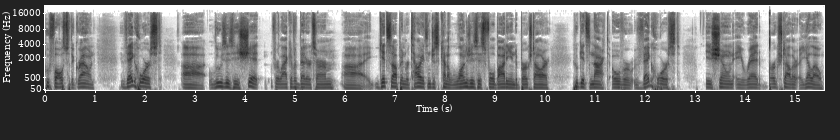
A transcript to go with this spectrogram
who falls to the ground. Weghorst uh, loses his shit, for lack of a better term, uh, gets up and retaliates and just kind of lunges his full body into Burgstaller, who gets knocked over. Weghorst is shown a red, Burgstaller a yellow.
